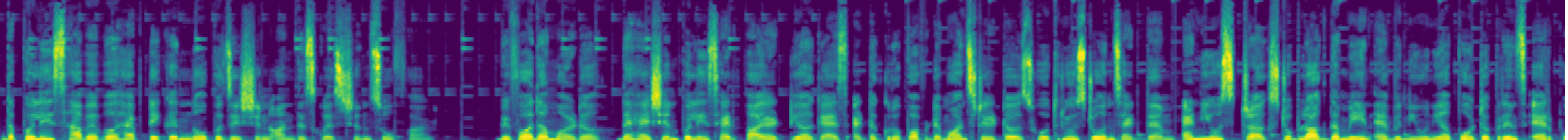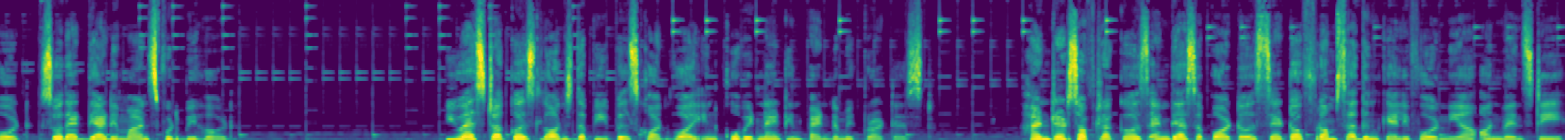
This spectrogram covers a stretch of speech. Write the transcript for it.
The police, however, have taken no position on this question so far. Before the murder, the Haitian police had fired tear gas at a group of demonstrators who threw stones at them and used trucks to block the main avenue near Port-au-Prince airport so that their demands would be heard. US truckers launched the People's Convoy in COVID-19 pandemic protest. Hundreds of truckers and their supporters set off from Southern California on Wednesday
